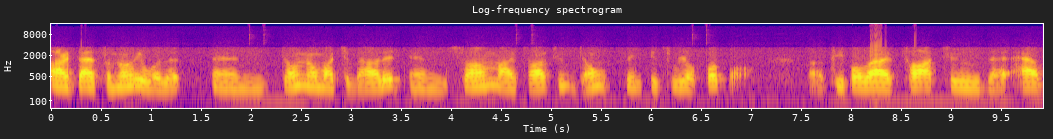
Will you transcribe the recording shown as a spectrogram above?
aren't that familiar with it and don't know much about it, and some I've talked to don't think it's real football. Uh, people that I've talked to that have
